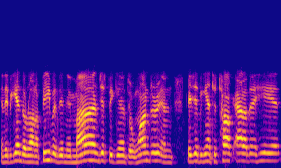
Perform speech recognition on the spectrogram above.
and they begin to run a fever, and then their mind just began to wander, and they just began to talk out of their head.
